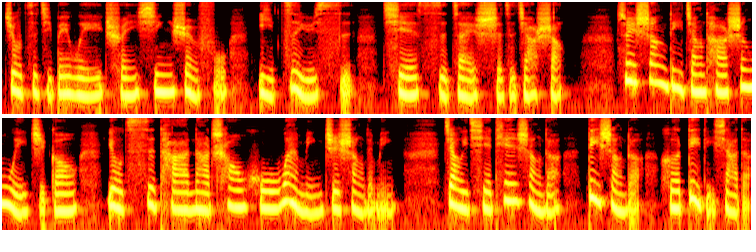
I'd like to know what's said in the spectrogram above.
就自己卑微，存心顺服，以至于死，且死在十字架上。所以，上帝将他升为至高，又赐他那超乎万民之上的名，叫一切天上的、地上的和地底下的，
